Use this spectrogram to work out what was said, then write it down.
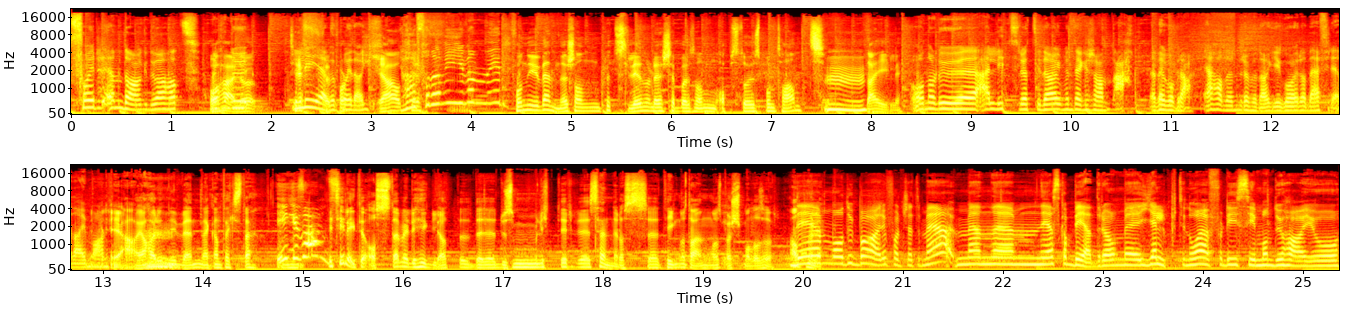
For en dag du har hatt. Og herlig du leve på i dag. Ja, Ja, få deg nye venner. Få nye venner sånn plutselig, når det skjer bare sånn oppstår spontant. Mm. Deilig. Og når du er litt trøtt i dag, men tenker sånn Nei, det går bra. Jeg hadde en drømmedag i går, og det er fredag i morgen. Ja, jeg har en ny venn jeg kan tekste. Ikke sant? I tillegg til oss. Det er veldig hyggelig at det, du som lytter, sender oss eh, ting og tang og spørsmål og så. Det mulig. må du bare fortsette med. Men øhm, jeg skal be dere om eh, hjelp til noe. Fordi Simon, du har jo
